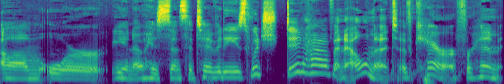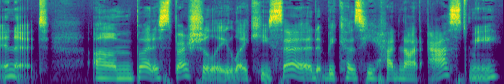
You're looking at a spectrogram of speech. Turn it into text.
um, or you know his sensitivities, which did have an element of care for him in it. Um, but especially, like he said, because he had not asked me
